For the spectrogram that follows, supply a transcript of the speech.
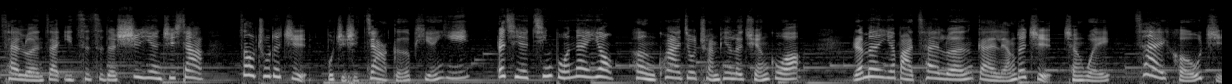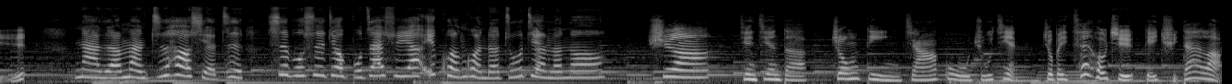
蔡伦在一次次的试验之下，造出的纸不只是价格便宜，而且轻薄耐用，很快就传遍了全国。人们也把蔡伦改良的纸称为蔡侯纸。那人们之后写字是不是就不再需要一捆捆的竹简了呢？是啊，渐渐的，中鼎、甲骨、竹简就被蔡侯纸给取代了。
